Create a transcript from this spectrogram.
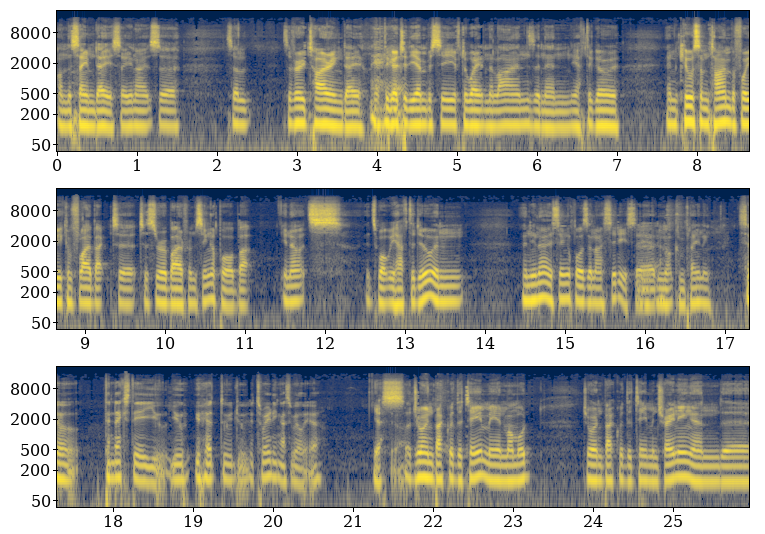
on the same day. So you know, it's a it's a it's a very tiring day. You have to Yeah. go to the embassy, you have to wait in the lines, and then you have to go and kill some time before you can fly back to to Surabaya from Singapore. But you know, it's it's what we have to do, and and you know, Singapore's a nice city, so Yeah. I'm not complaining. So the next day you you you had to do the training as well, yeah. Yes, Yeah. I joined back with the team. Me and Mahmoud joined back with the team in training, and uh,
